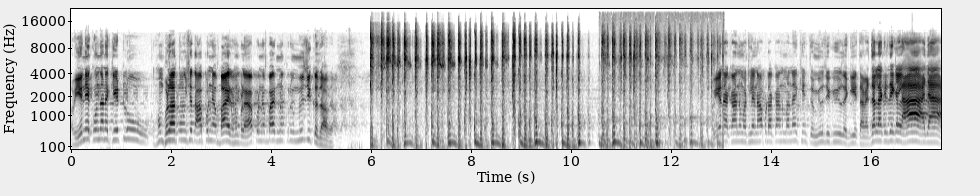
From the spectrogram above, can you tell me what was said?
હવે એને કોંદાને કેટલું સંભળાતું છે તો આપણને બહાર સંભળાય. આપણને બહાર નકરું મ્યુઝિક જ આવે. એના કાનમાં એટલે આપણા કાનમાં નાખીને તો મ્યુઝિક યુઝ ગીત આવે. ઝલક દીકલા જા.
